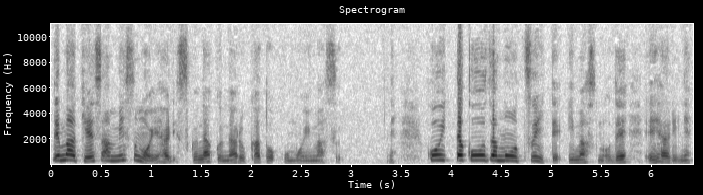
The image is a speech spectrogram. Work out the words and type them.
でまあ計算ミスもやはり少なくなるかと思います。ね、こういった講座もついていますのでやはりね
